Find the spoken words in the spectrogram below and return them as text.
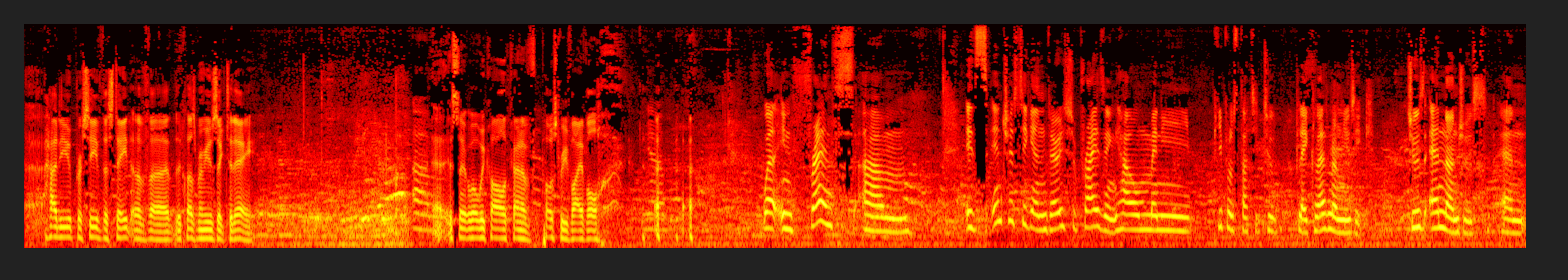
uh, how do you perceive the state of uh, the klezmer music today? Um, uh, it's what we call kind of post-revival. yeah. Well, in France. Um, it's interesting and very surprising how many people started to play klezmer music, Jews and non-Jews, and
